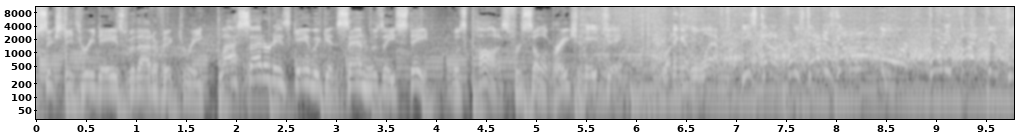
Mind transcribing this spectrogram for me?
63 days without a victory, last Saturday's game against San Jose State was cause for celebration. KJ running it left. He's got a first down. He's got a lot more. 45 50.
